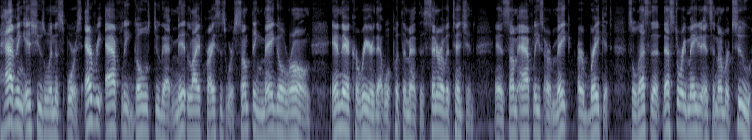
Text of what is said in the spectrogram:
having issues when the sports. Every athlete goes through that midlife crisis where something may go wrong in their career that will put them at the center of attention. And some athletes are make or break it. So that's the that story made it into number two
